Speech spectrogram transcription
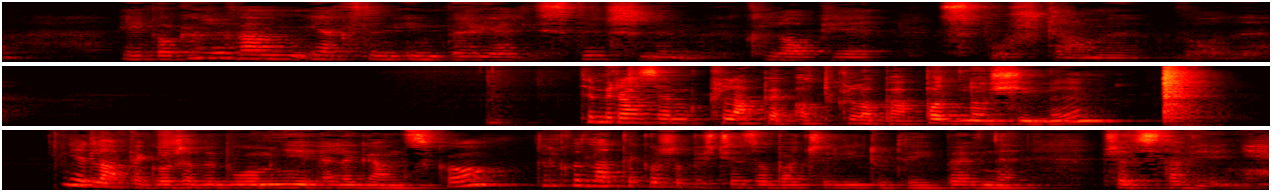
I pokażę Wam, jak w tym imperialistycznym klopie spuszczamy wodę. Tym razem klapę od klopa podnosimy. Nie dlatego, żeby było mniej elegancko, tylko dlatego, żebyście zobaczyli tutaj pewne przedstawienie.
